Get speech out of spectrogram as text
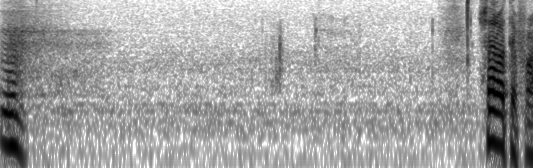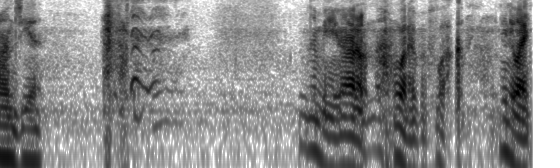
Shout out to Franzia. I mean, I don't know. Whatever. Fuck. Anyway.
